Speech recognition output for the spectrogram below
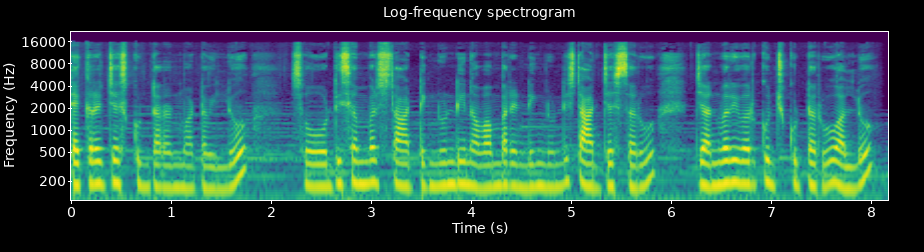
డెకరేట్ చేసుకుంటారనమాట వీళ్ళు. సో డిసెంబర్ స్టార్టింగ్ నుండి నవంబర్ ఎండింగ్ నుండి స్టార్ట్ చేస్తారు. జనవరి వరకు ఉంచుకుంటారు వాళ్ళు.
